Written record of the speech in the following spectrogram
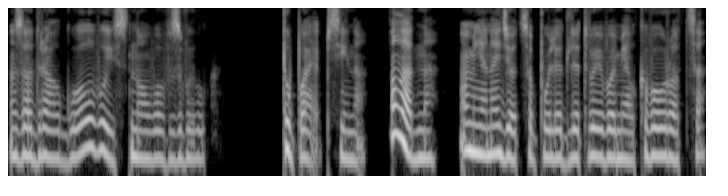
задрал голову и снова взвыл. «Тупая псина. Ладно, у меня найдется пуля для твоего мелкого уродца».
